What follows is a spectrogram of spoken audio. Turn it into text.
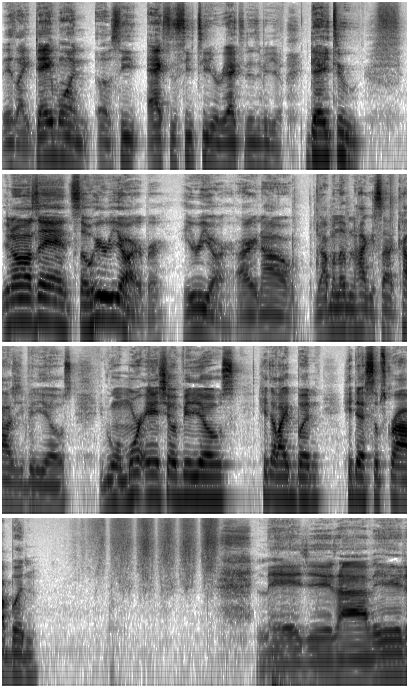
It's like day one of C asking CT to react to this video. Day two. You know what I'm saying? So here we are, bro. Here we are. All right, now y'all been loving the hockey psychology videos. If you want more NHL videos, hit the like button, hit that subscribe button. Let's just have it.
